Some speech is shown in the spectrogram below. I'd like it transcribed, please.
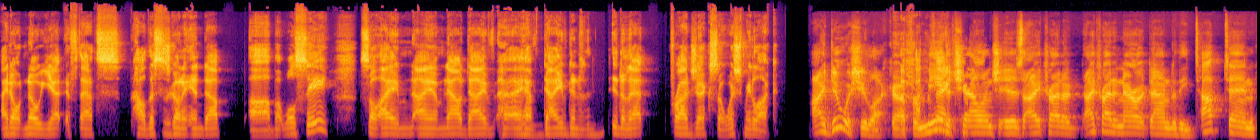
I don't know yet if that's how this is going to end up. Uh, but we'll see. So I'm I am now dive I have dived into into that project. So wish me luck. I do wish you luck. Uh, for me, the challenge is I try to I try to narrow it down to the top ten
